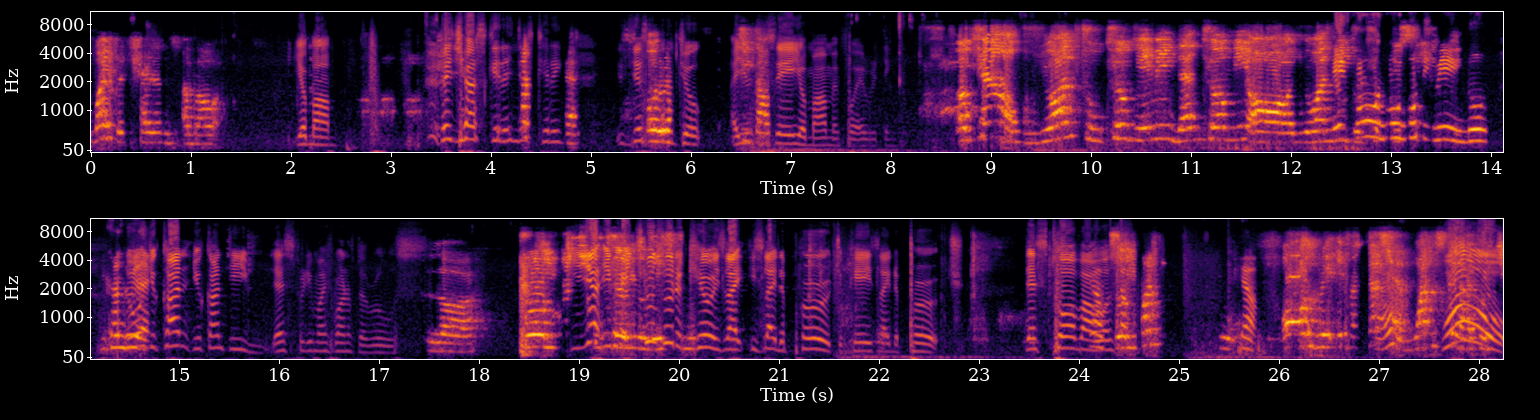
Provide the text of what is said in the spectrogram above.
what is the challenge about? Your mom. just kidding, just kidding. It's just Oh, a joke. I used to say your mom and for everything. Okay, you want to kill gaming, then kill me, or you want Hey, me to no, kill no, no you? teaming. No, you can't do No, that. you can't. You can't team. That's pretty much one of the rules. Lol. Bro, Yeah, if you kill choose who this- to kill. It's like it's like the purge. Okay, it's like the purge. There's twelve Yeah, hours. So you want Yeah. all wait, if I just had one skill, I Whoa!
